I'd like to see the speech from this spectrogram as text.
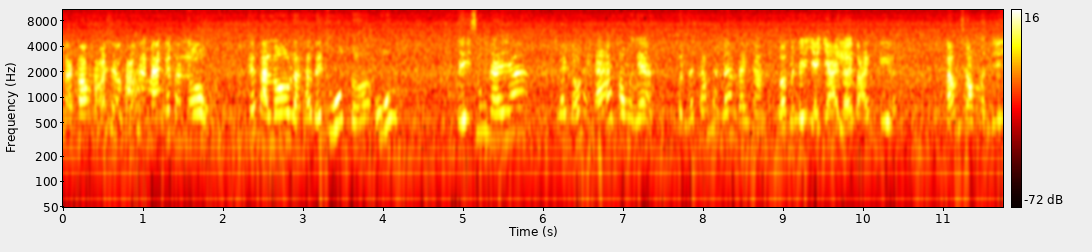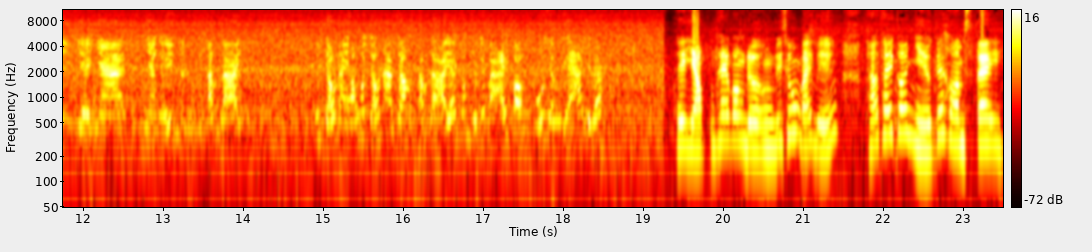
bà con hỏi sao thảo hay mang cái ba lô? Cái ba lô là thảo để thuốc rồi uống. Thì xuống đây á ngay chỗ này đá không rồi nha. Mình phải tắm lên đá đây nè. Rồi mình đi dài dài lại bãi kia. Tắm xong mình đi về nhà nhà nghỉ mình tắm lại. Cái chỗ này không có chỗ nào cho mình tắm lại á, giống như cái bãi còn của dân giả vậy đó. Thì dọc theo con đường đi xuống bãi biển, thảo thấy có nhiều cái homestay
